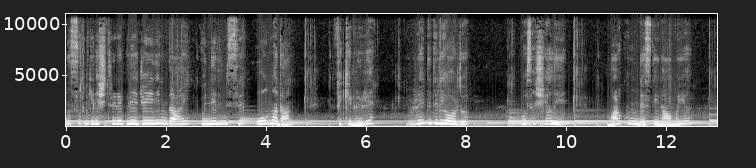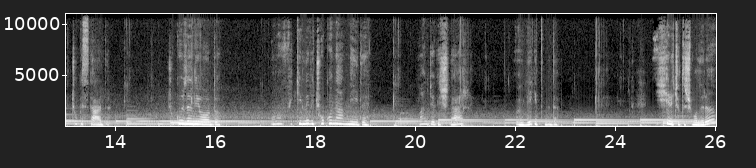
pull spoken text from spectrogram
nasıl geliştirilebileceğinin dahi önerilmesi olmadan fikirleri reddediliyordu. Oysa Shelley Marco'nun desteğini almayı çok isterdi. Çok özeniyordu. Onun fikirleri çok önemliydi. Ancak işler öyle gitmedi. İş çatışmaları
